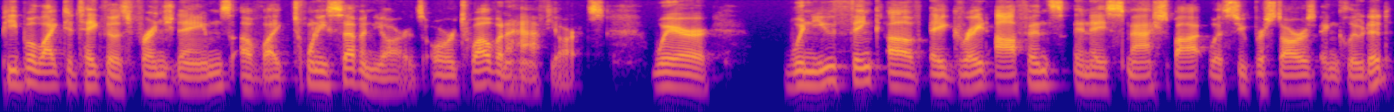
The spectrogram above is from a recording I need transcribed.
people like to take those fringe names of like 27 yards or 12 and a half yards, where when you think of a great offense in a smash spot with superstars included,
